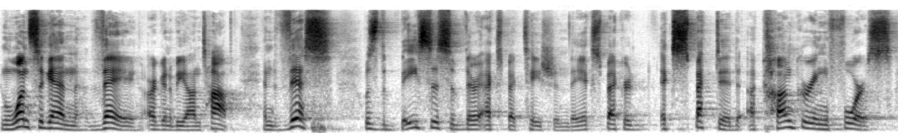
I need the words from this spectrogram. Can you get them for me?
And once again, they are going to be on top. And this was the basis of their expectation. They expected, expected a conquering force,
